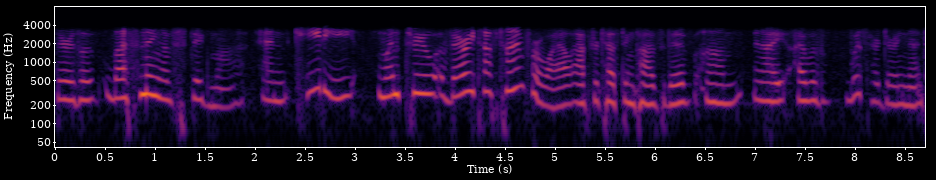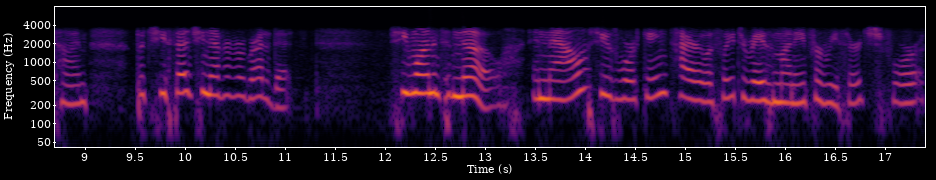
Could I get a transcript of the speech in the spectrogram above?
There is a lessening of stigma, and Katie went through a very tough time for a while after testing positive, um, and I, I was with her during that time, but she said she never regretted it she wanted to know, and now she's working tirelessly to raise money for research for a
